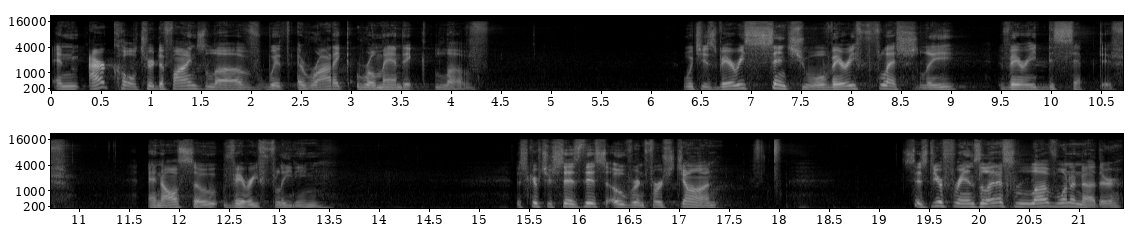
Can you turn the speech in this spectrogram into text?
And our culture defines love with erotic, romantic love, which is very sensual, very fleshly, very deceptive, and also very fleeting. The scripture says this over in 1 John. It says, Dear friends, let us love one another,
